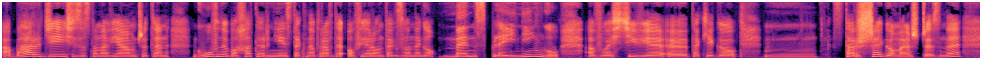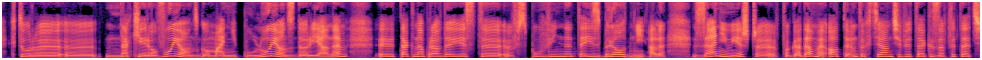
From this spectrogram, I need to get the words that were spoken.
a bardziej się zastanawiałam, zastanawiałam, czy ten główny bohater nie jest tak naprawdę ofiarą tak zwanego mansplainingu, a właściwie e, takiego mm, starszego mężczyzny, który e, nakierowując go, manipulując Dorianem, e, tak naprawdę jest współwinny tej zbrodni. Ale zanim jeszcze pogadamy o tym, to chciałam ciebie tak zapytać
